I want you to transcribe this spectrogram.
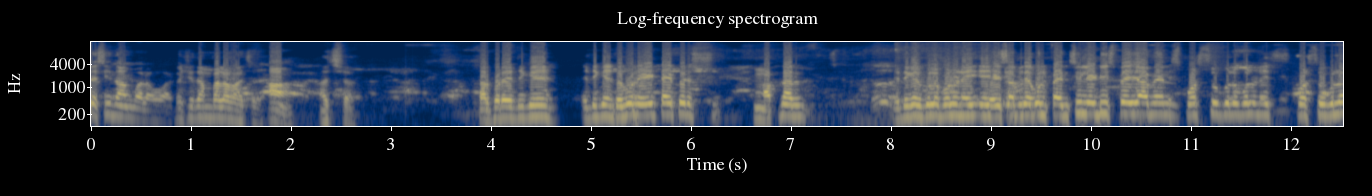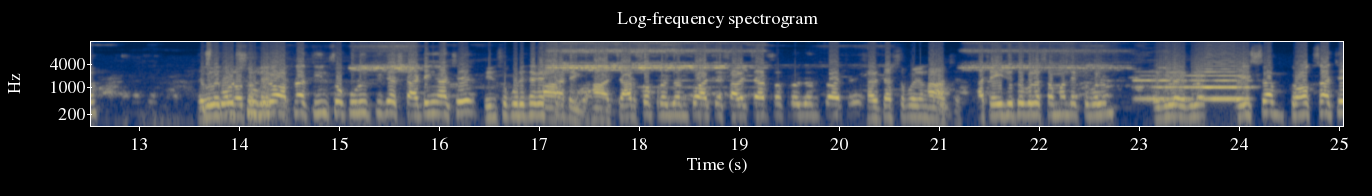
বেশি দামওয়ালাও আছে। বেশি দাম আছে? হ্যাঁ। আচ্ছা। তারপরে এদিকে এদিকে দেখুন এই টাইপের আপনার এদিকে গুলো বলুন এই এইসব দেখুন ফ্যান্সি লেডিস পেয়ে যাবেন। স্পোর্টস শু গুলো বলুন এই স্পোর্টস শু গুলো। এগুলো স্পোর্টস। আপনার তিনশো কুড়ি থেকে স্টার্টিং আছে। তিনশো কুড়ি থেকে স্টার্টিং হ্যাঁ চারশো পর্যন্ত আছে সাড়ে চারশো পর্যন্ত আছে। সাড়ে চারশো পর্যন্ত হ্যাঁ। আছে। আচ্ছা এই জুতোগুলো সম্বন্ধে একটু বলুন। এগুলো এগুলো এইসব ক্রক্স আছে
